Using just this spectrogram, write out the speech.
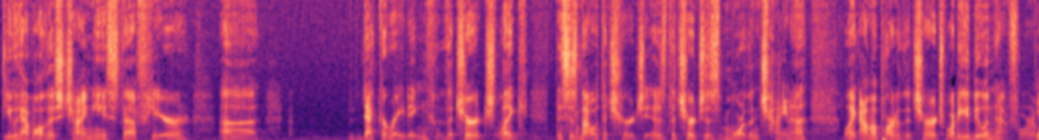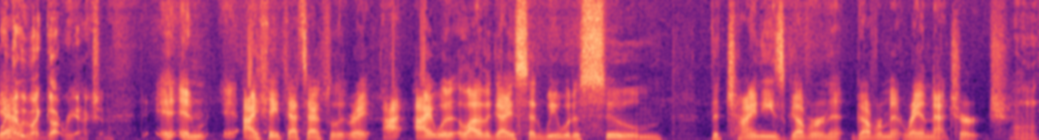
do you have all this Chinese stuff here? Uh, decorating the church. Like, this is not what the church is. The church is more than China. Like, I'm a part of the church. What are you doing that for? Like, Yeah. that would be my gut reaction. and, and I think that's absolutely right. I, I would. A lot of the guys said we would assume the Chinese government government ran that church, mm.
